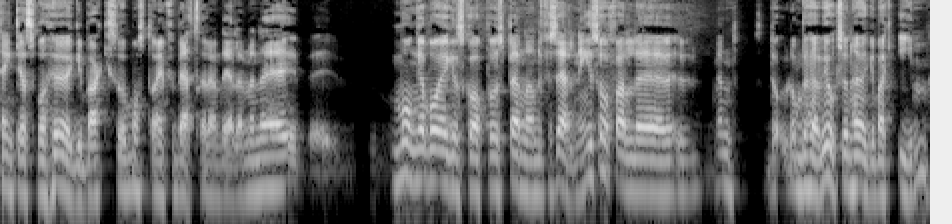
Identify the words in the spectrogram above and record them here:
tänkas vara högerback så måste han förbättra den delen. Men eh, många bra egenskaper och spännande försäljning i så fall. Eh, men de, de behöver ju också en högerback in.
